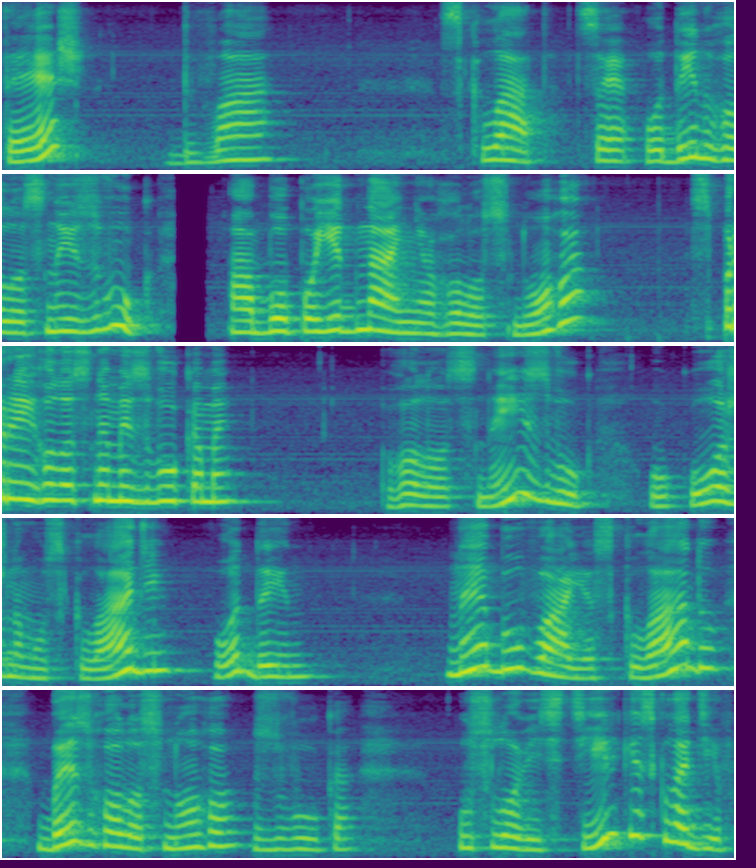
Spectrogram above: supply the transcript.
Теж два. Склад це один голосний звук або поєднання голосного з приголосними звуками. Голосний звук у кожному складі один. Не буває складу без голосного звука. У слові стільки складів,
